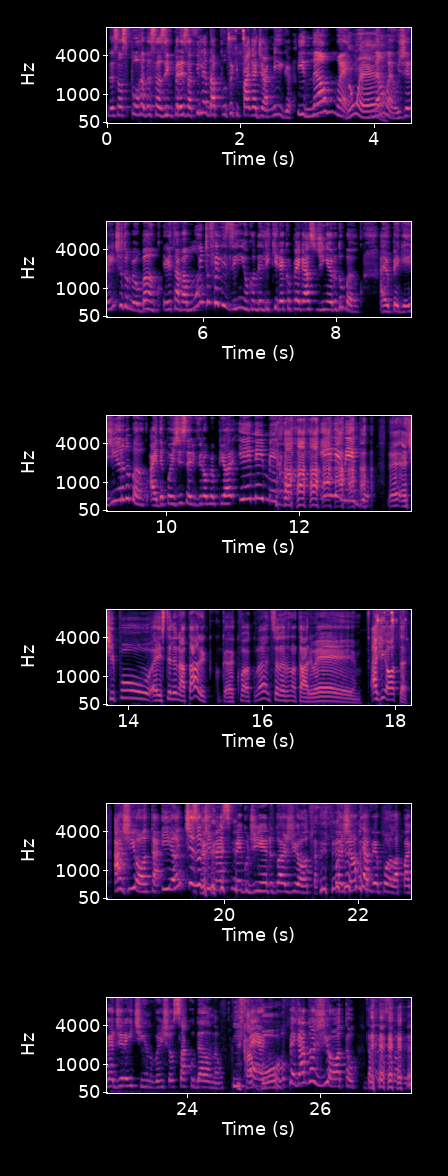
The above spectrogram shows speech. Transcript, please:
dessas porra dessas empresas filha da puta que paga de amiga? E não é. Não é. Não é. O gerente do meu banco, ele tava muito felizinho quando ele queria que eu pegasse dinheiro do banco. Aí eu peguei dinheiro do banco. Aí depois disso ele virou meu pior inimigo. inimigo. É, é tipo. É estelionatário? É, Não é estelionatário, é. Agiota. Agiota. E antes eu tivesse pego o dinheiro do agiota. O agiota ia ver, pô, ela paga direitinho, não vou encher o saco dela, não. E Inferno. acabou. Vou pegar do agiota da próxima vez.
